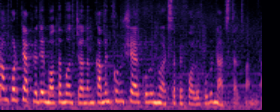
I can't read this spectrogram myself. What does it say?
সম্পর্কে আপনাদের মতামত জানান কমেন্ট করুন শেয়ার করুন হোয়াটসঅ্যাপে ফলো করুন, আজ তাক বাংলা।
